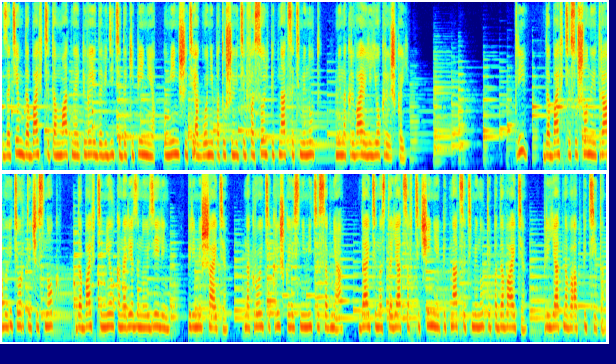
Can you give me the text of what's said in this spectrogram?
затем добавьте томатное пюре и доведите до кипения, уменьшите огонь и потушите фасоль 15 минут, не накрывая ее крышкой. 3. Добавьте сушеные травы и тертый чеснок, добавьте мелко нарезанную зелень, перемешайте, накройте крышкой и снимите с огня, дайте настояться в течение 15 минут и подавайте, приятного аппетита!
